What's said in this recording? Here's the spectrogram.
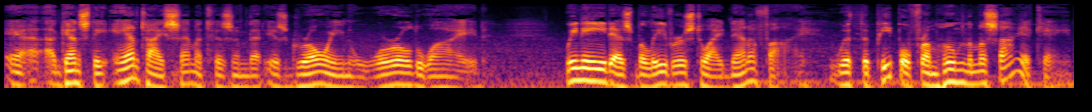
eh, against the anti Semitism that is growing worldwide. We need, as believers, to identify with the people from whom the Messiah came.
